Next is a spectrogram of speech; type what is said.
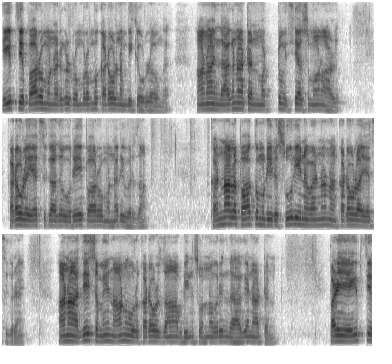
எகிப்திய பார்வ மன்னர்கள் ரொம்ப ரொம்ப கடவுள் நம்பிக்கை உள்ளவங்க. ஆனால் இந்த அகநாட்டன் மட்டும் வித்தியாசமான ஆள். கடவுளை ஏற்றுக்காத ஒரே பார்வ மன்னர் இவர் தான் கண்ணால் பார்க்க முடிகிற சூரியனை வேணால் நான் கடவுளாக ஏற்றுக்கிறேன் ஆனால் அதே சமயம் நானும் ஒரு கடவுள் தான் அப்படின்னு சொன்னவர் இந்த அகநாட்டன். பழைய எகிப்திய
